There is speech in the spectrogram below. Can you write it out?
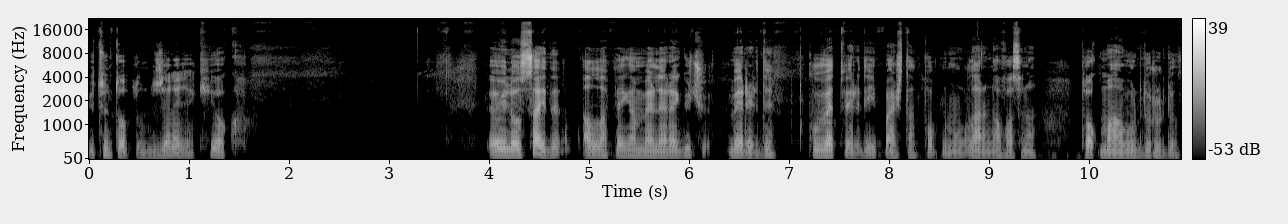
Bütün toplum düzelecek. Yok. Öyle olsaydı Allah peygamberlere güç verirdi. Kuvvet verirdi. İlk baştan toplumların kafasına tokmağı vurdururdu.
